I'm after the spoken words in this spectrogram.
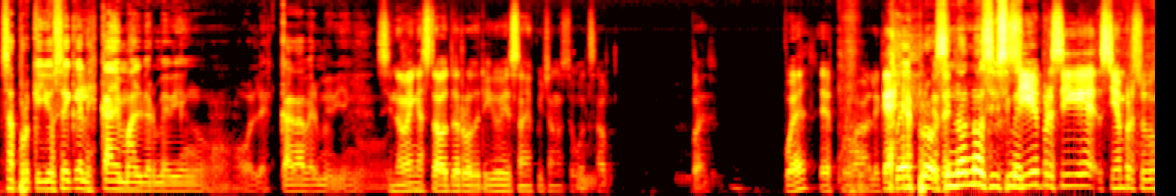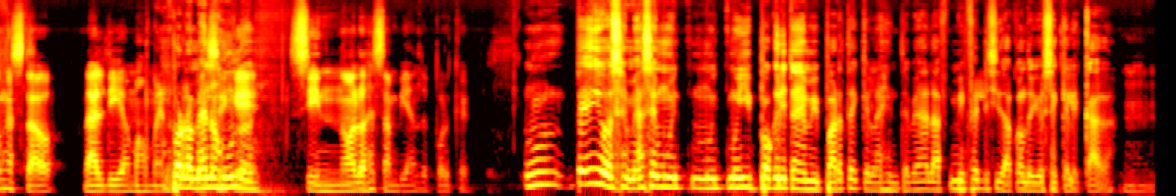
O sea, porque yo sé que les cae mal verme bien o, o les caga verme bien. o- Si no ven estados de Rodrigo y están escuchando este WhatsApp, pues, pues es probable que... Pues, pero que si no, no, sí, sí me... Siempre sigue, siempre sube un estado al día, más o menos. Por lo menos Así uno. que si no los están viendo es porque... Mm, te digo, se me hace muy, muy, muy hipócrita de mi parte que la gente vea la- mi felicidad cuando yo sé que le caga. ujú,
